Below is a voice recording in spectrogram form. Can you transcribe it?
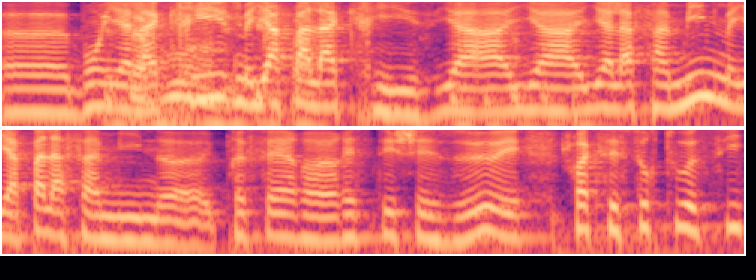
euh, bon il y a la crise mais il y a pas, la crise. Il y a il y a il y a la famine mais il y a pas la famine. Ils préfèrent rester chez eux. Et je crois que c'est surtout aussi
